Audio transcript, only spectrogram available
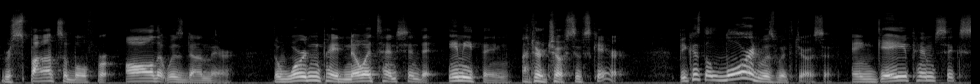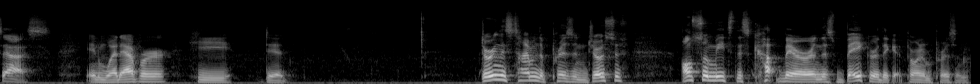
responsible for all that was done there. The warden paid no attention to anything under Joseph's care because the Lord was with Joseph and gave him success in whatever he did. During this time in the prison, Joseph also meets this cupbearer and this baker that get thrown in prison.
